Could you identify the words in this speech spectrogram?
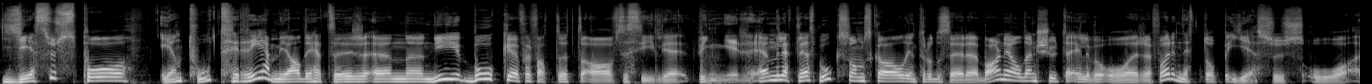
Jesus på 1, 2, 3. Ja, det heter en ny bok forfattet av Cecilie Winger. En lettlest bok som skal introdusere barn i alderen 7 til 11 år for nettopp Jesus og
